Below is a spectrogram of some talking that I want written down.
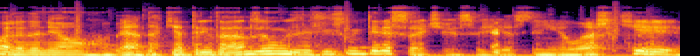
Olha, Daniel, é, daqui a 30 anos é um exercício interessante esse aí, assim, eu acho que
